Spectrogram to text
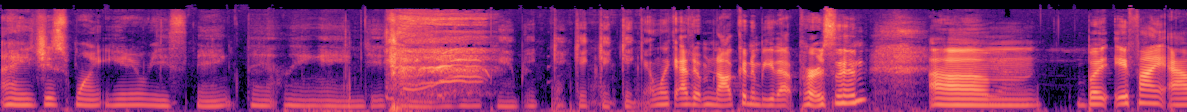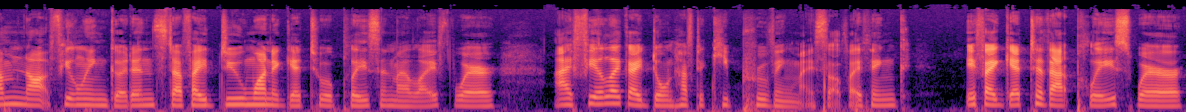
I just want you to respect that like I'm just like I'm not going to be that person. Um but if I am not feeling good and stuff, I do want to get to a place in my life where I feel like I don't have to keep proving myself. I think if I get to that place where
